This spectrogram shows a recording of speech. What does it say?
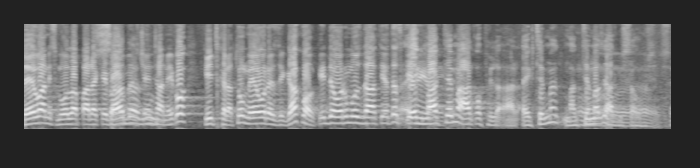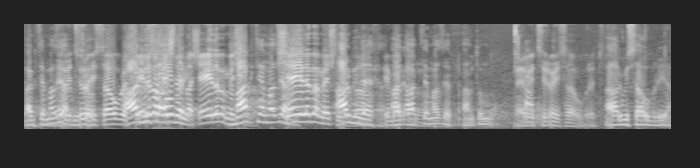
ლევანის მოლაპარაკება რომელიც შენთან იყო, გითხრა თუ მეორეზე გახვალ, კიდე 50000 კიდე. ეგ მაგ თემა არ ყოფილა, ეგ თემა მაგ თემაზე არ გვისაუბრე. მაგ თემაზე არ გვისაუბრე. შეიძლება მეშლება, შეიძლება მეშლება. მაგ თემაზე შეიძლება მეშლება. არ მინდა ეხა, მაგ თემაზე, ამიტომ მე ვიცი რომ ისაუბრეთ. არ გვისაუბრია.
